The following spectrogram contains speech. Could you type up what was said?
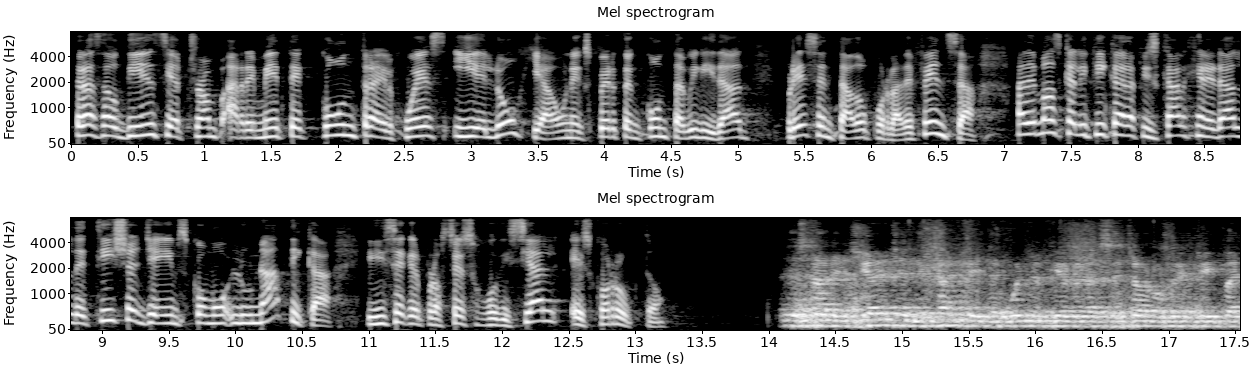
Tras la audiencia, Trump arremete contra el juez y elogia a un experto en contabilidad presentado por la defensa. Además, califica a la fiscal general Leticia James como lunática y dice que el proceso judicial es corrupto. There's not a judge in the country that wouldn't have given us a total victory, but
